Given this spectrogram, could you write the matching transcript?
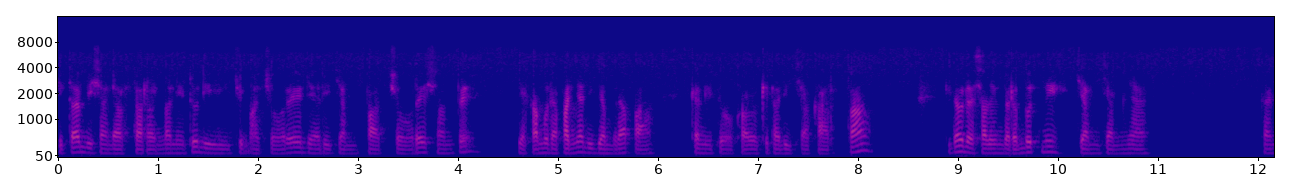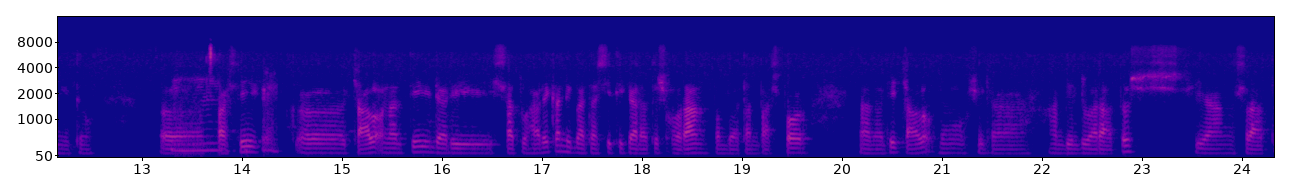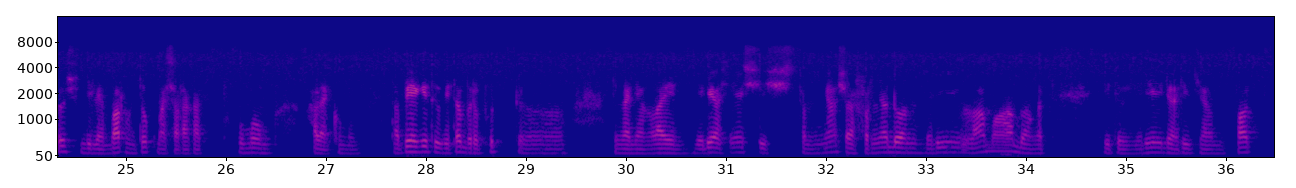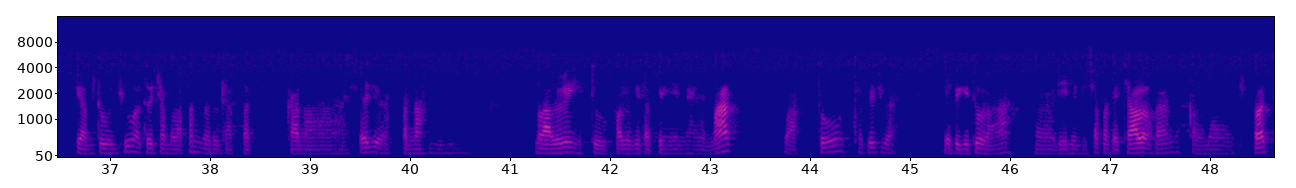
Kita bisa daftar online itu di Jumat sore dari jam 4 sore sampai ya kamu dapatnya di jam berapa? Kan itu kalau kita di Jakarta kita udah saling berebut nih jam-jamnya kan itu e, hmm, pasti e, calok nanti dari satu hari kan dibatasi 300 orang pembuatan paspor. Nah nanti calok mau sudah ambil 200 yang 100 dilempar untuk masyarakat umum halayak umum. Tapi ya gitu kita berebut e, dengan yang lain. Jadi aslinya sistemnya servernya down. Jadi lama banget gitu. Jadi dari jam 4 jam 7 atau jam 8 baru dapat karena saya juga pernah melalui itu. Kalau kita ingin hemat waktu tapi juga ya begitulah eh, di Indonesia pakai calo kan. Kalau mau cepat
